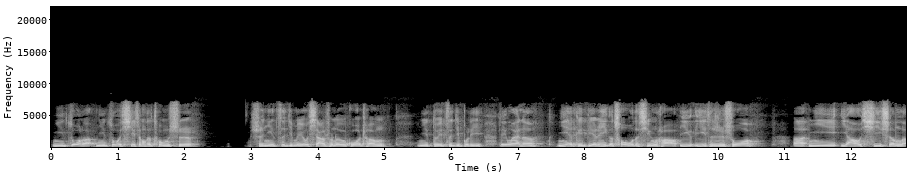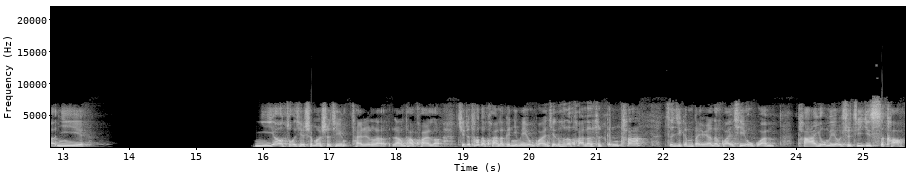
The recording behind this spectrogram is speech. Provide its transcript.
你做了，你做牺牲的同时，是你自己没有享受那个过程，你对自己不利。另外呢，你也给别人一个错误的信号，意意思是说，啊，你要牺牲了，你。你要做些什么事情才能让让他快乐？其实他的快乐跟你没有关系的，他的快乐是跟他自己跟本源的关系有关。他有没有是积极思考？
